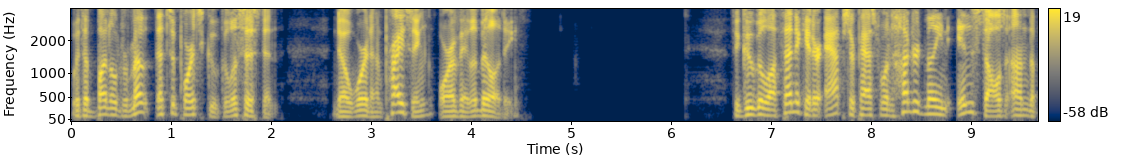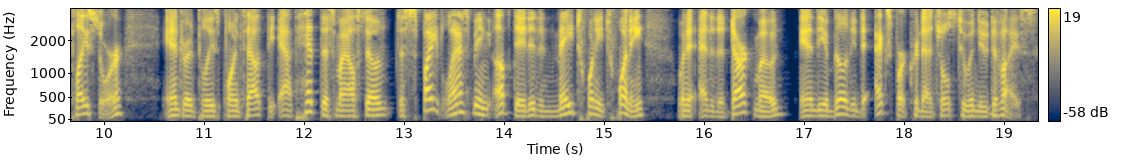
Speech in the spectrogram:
with a bundled remote that supports Google Assistant. No word on pricing or availability. The Google Authenticator app surpassed 100 million installs on the Play Store. Android Police points out the app hit this milestone despite last being updated in May 2020 when it added a dark mode and the ability to export credentials to a new device.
